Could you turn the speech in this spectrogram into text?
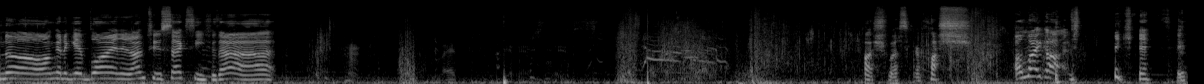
No, I'm gonna get blinded. I'm too sexy for that. Hush, Wesker, hush. Oh my god! I can't say.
